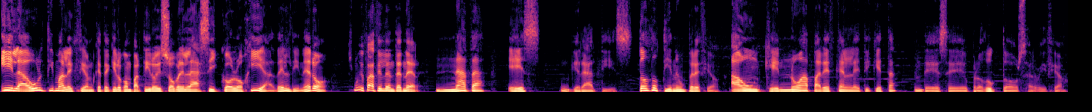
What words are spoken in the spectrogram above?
Y la última lección que te quiero compartir hoy sobre la psicología del dinero es muy fácil de entender. Nada es gratis. Todo tiene un precio, aunque no aparezca en la etiqueta de ese producto o servicio.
